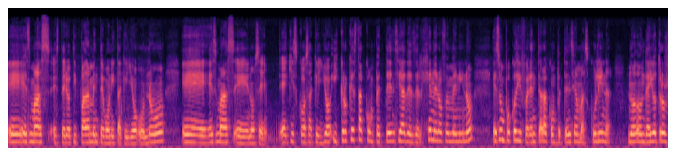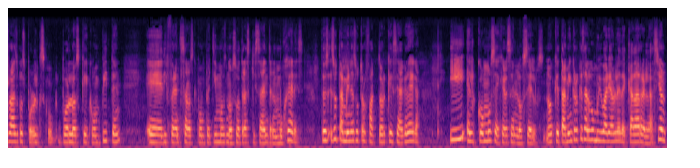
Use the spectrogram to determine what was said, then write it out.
Eh, es más estereotipadamente bonita que yo o no, eh, es más, no sé, X cosa que yo. Y creo que esta competencia desde el género femenino es un poco diferente a la competencia masculina, ¿no? Donde hay otros rasgos por los que compiten eh, diferentes a los que competimos nosotras quizá entre mujeres. Entonces eso también es otro factor que se agrega. Y el cómo se ejercen los celos, ¿no? Que también creo que es algo muy variable de cada relación.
